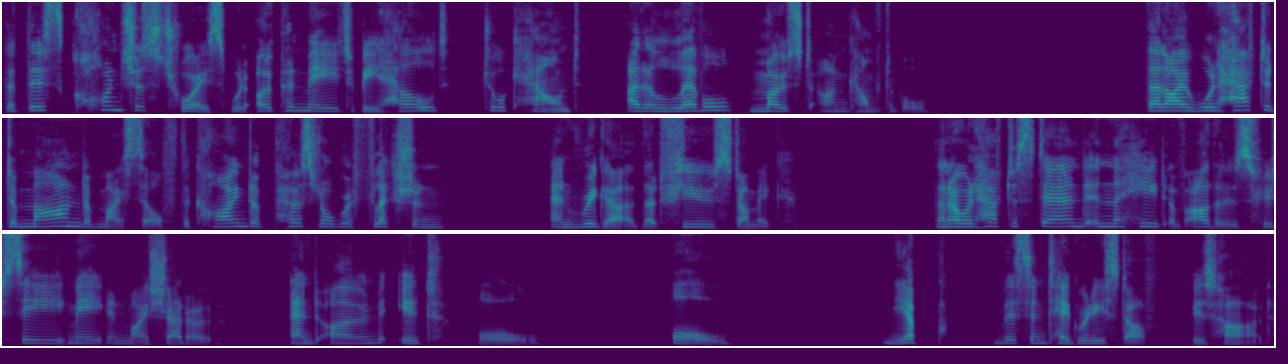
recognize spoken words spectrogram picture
that this conscious choice would open me to be held to account at a level most uncomfortable that I would have to demand of myself the kind of personal reflection and rigor that few stomach. That I would have to stand in the heat of others who see me in my shadow and own it all. All. Yep, this integrity stuff is hard.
